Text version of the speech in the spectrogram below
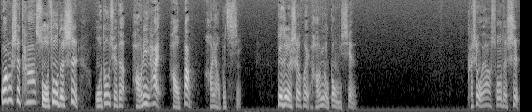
光是他所做的事，我都觉得好厉害、好棒、好了不起，对这个社会好有贡献。可是我要说的是，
